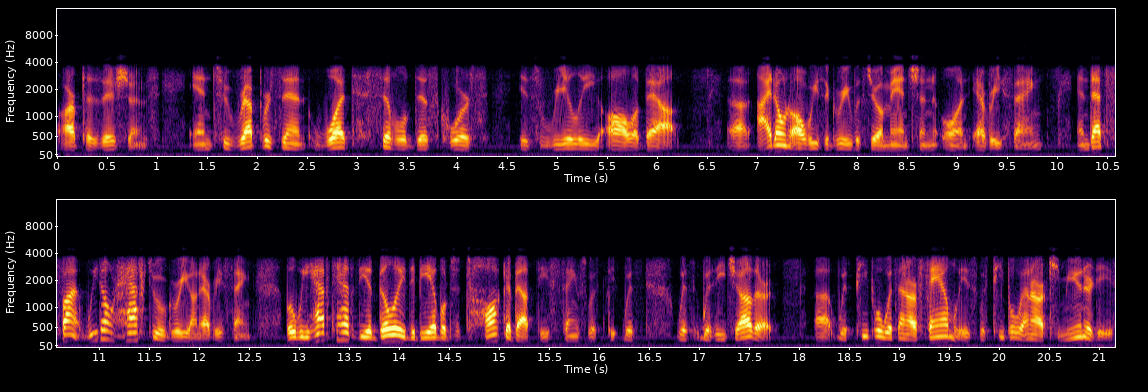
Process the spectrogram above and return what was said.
our positions, and to represent what civil discourse is really all about. Uh, I don't always agree with Joe Manchin on everything, and that's fine. We don't have to agree on everything, but we have to have the ability to be able to talk about these things with with with, with each other uh, with people within our families, with people in our communities.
